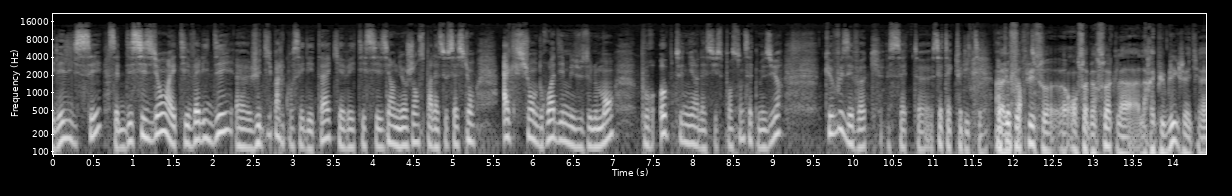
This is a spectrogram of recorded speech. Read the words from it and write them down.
et les lycées. Cette décision a été validée euh, jeudi par le Conseil d'État qui avait été saisi en urgence par l'association Action Droit des musulmans pour obtenir la suspension de cette mesure. Que vous évoque cette, euh, cette actualité un bah, peu forte? Plus, on s'aperçoit que la, la République, j'allais dire,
